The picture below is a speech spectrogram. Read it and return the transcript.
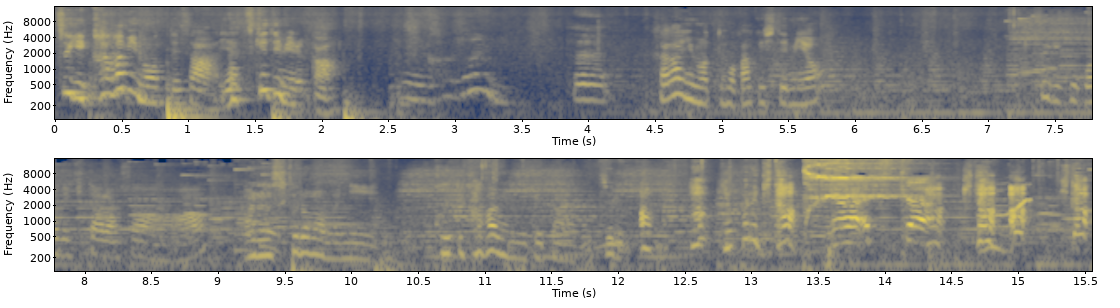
次鏡持ってさやっつけてみるか。鏡うん。鏡持って捕獲してみよう次ここに来たらさ嵐黒豆にこうやって鏡向けたら落ちる。ああやっぱり来た。あ来た。あ来た。あ来た。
